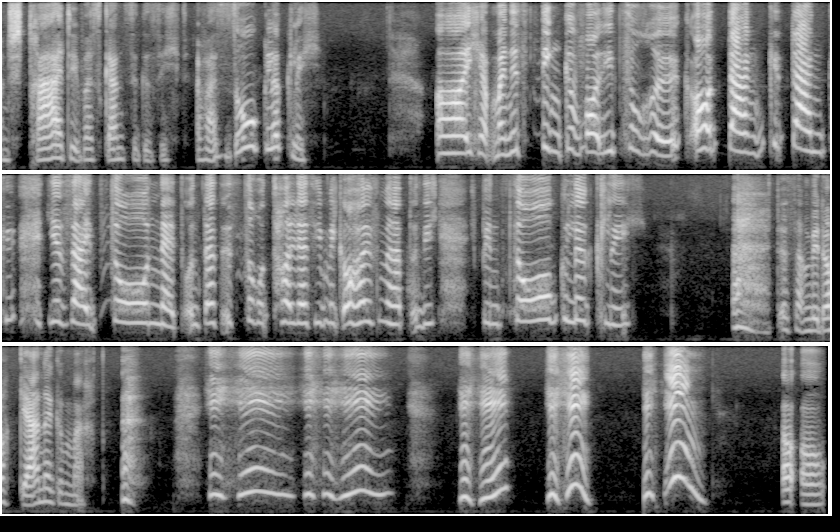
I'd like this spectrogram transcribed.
und strahlte übers ganze Gesicht. Er war so glücklich. Oh, ich habe meine Stinkewolli zurück. Oh, danke, danke. Ihr seid so nett und das ist so toll, dass ihr mir geholfen habt und ich, ich bin so glücklich. Das haben wir doch gerne gemacht. Hihi, hihihi, hihi, hihi, hihi. Oh oh.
